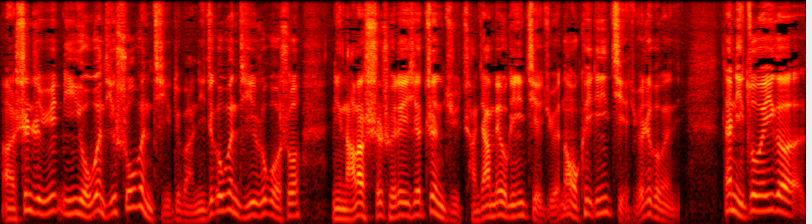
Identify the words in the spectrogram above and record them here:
啊，甚至于你有问题说问题，对吧？你这个问题如果说你拿了实锤的一些证据，厂家没有给你解决，那我可以给你解决这个问题。但你作为一个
